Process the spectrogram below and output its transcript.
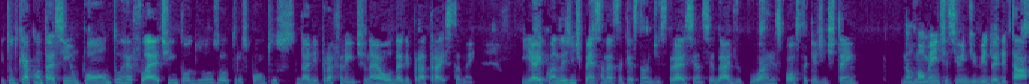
e tudo que acontece em um ponto reflete em todos os outros pontos dali para frente, né? Ou dali para trás também. E aí, quando a gente pensa nessa questão de estresse e ansiedade, a resposta que a gente tem, normalmente, se o indivíduo ele está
